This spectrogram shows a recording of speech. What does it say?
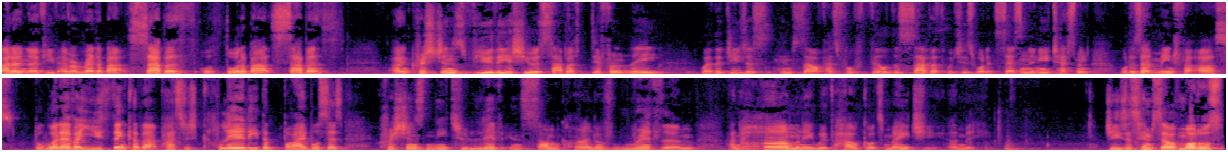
I don't know if you've ever read about Sabbath or thought about Sabbath, and Christians view the issue of Sabbath differently. Whether Jesus himself has fulfilled the Sabbath, which is what it says in the New Testament, what does that mean for us? But whatever you think of that passage, clearly the Bible says Christians need to live in some kind of rhythm and harmony with how God's made you and me. Jesus himself models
